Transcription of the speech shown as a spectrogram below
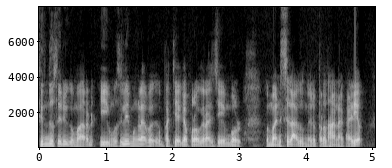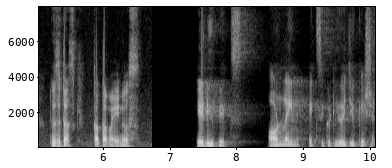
സിന്ധു സൂര്യകുമാർ ഈ മുസ്ലിമുകളെ പറ്റിയൊക്കെ പ്രോഗ്രാം ചെയ്യുമ്പോൾ മനസ്സിലാകുന്ന ഒരു പ്രധാന കാര്യം. ന്യൂസ് ഡെസ്ക് തത്തമൈ news. Edubix online executive education.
